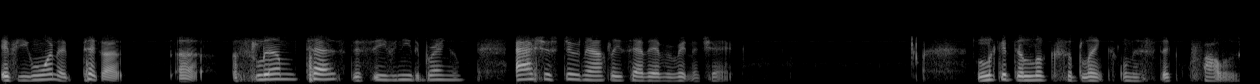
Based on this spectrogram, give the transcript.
if you want to take a, a a slim test to see if you need to bring them, ask your student athletes have they ever written a check. Look at the looks of blank when the stick follows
